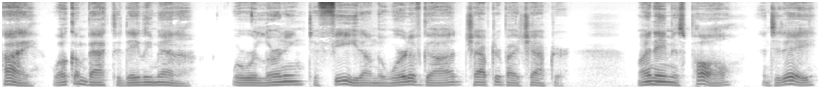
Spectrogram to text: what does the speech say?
Hi, welcome back to Daily Manna, where we're learning to feed on the Word of God chapter by chapter. My name is Paul, and today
